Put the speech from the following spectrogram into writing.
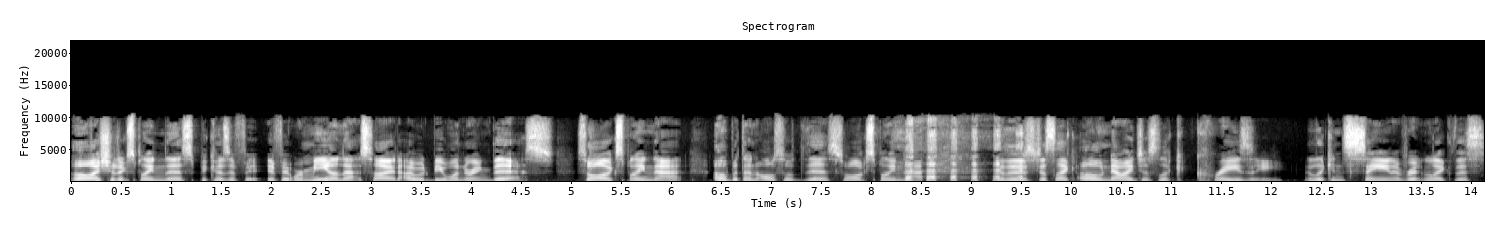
"Oh, I should explain this because if it, if it were me on that side, I would be wondering this." So I'll explain that. Oh, but then also this, so I'll explain that. and then it's just like, "Oh, now I just look crazy. I look insane. I've written like this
